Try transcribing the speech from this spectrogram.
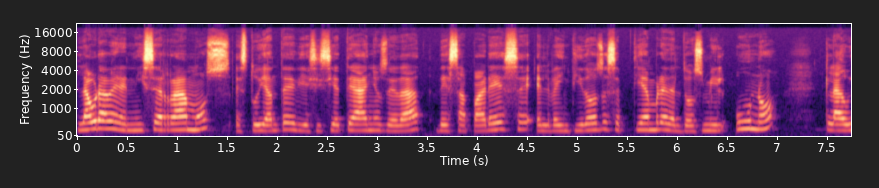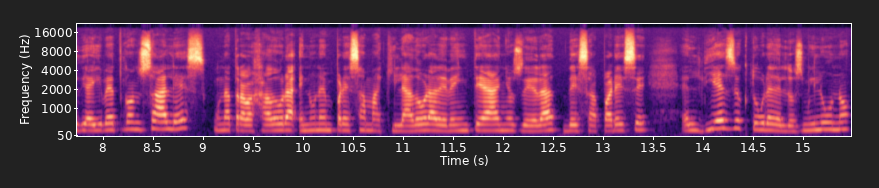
Laura Berenice Ramos, estudiante de 17 años de edad, desaparece el 22 de septiembre del 2001. Claudia Ivette González, una trabajadora en una empresa maquiladora de 20 años de edad, desaparece el 10 de octubre del 2001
